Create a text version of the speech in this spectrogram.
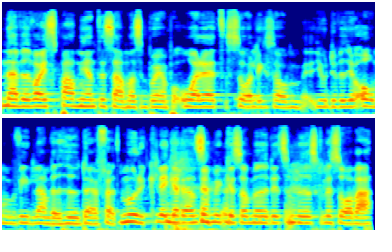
När vi var i Spanien tillsammans i början på året så liksom gjorde vi ju om villan vi hyrde för att mörklägga den så mycket som möjligt som ni skulle sova.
